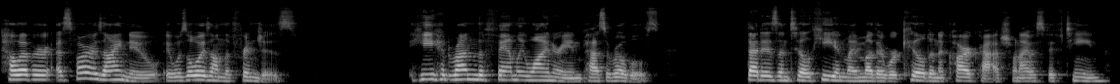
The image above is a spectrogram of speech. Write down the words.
However, as far as I knew, it was always on the fringes. He had run the family winery in Paso Robles. That is, until he and my mother were killed in a car crash when I was 15.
